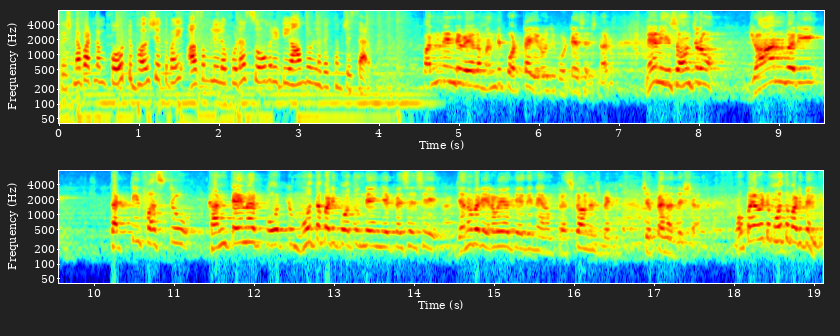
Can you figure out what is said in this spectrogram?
కృష్ణపట్నం పోర్టు భవిష్యత్తుపై అసెంబ్లీలో కూడా సోమిరెడ్డి ఆందోళన వ్యక్తం చేశారు. పన్నెండు వేల మంది పొట్ట ఈరోజు కొట్టేసేసినారు. నేను ఈ సంవత్సరం జనవరి థర్టీ ఫస్ట్ కంటైనర్ పోర్ట్ మూతపడిపోతుంది అని చెప్పేసి జనవరి ఇరవయో తేదీ నేను ప్రెస్ కాన్ఫరెన్స్ పెట్టి చెప్పాను అధ్యక్ష. ముప్పై ఒకటి మూతపడిపోయింది.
